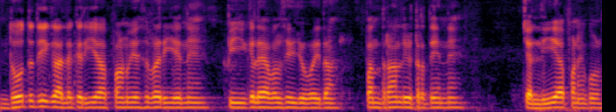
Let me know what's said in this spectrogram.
ਦੁੱਧ ਦੀ ਗੱਲ ਕਰੀਏ ਆਪਾਂ ਨੂੰ ਇਸ ਵਾਰੀ ਇਹਨੇ ਪੀਕ ਲੈਵਲ ਸੀ ਜੋ ਇਹਦਾ 15 ਲੀਟਰ ਦੇ ਇਹਨੇ ਚੱਲੀ ਆ ਆਪਣੇ ਕੋਲ।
